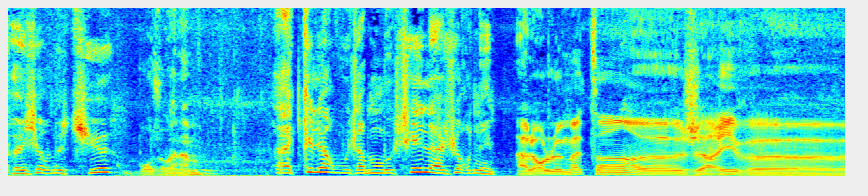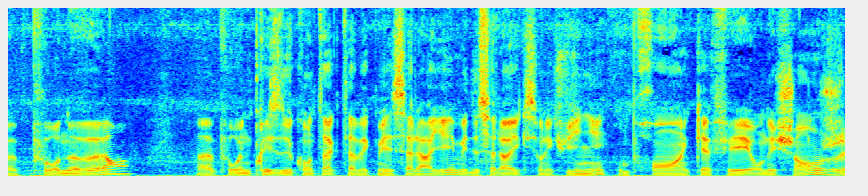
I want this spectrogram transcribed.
Bonjour monsieur. Bonjour madame. À quelle heure vous embauchez la journée Alors le matin, euh, j'arrive euh, pour 9h pour une prise de contact avec mes salariés, mes deux salariés qui sont les cuisiniers. On prend un café, on échange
